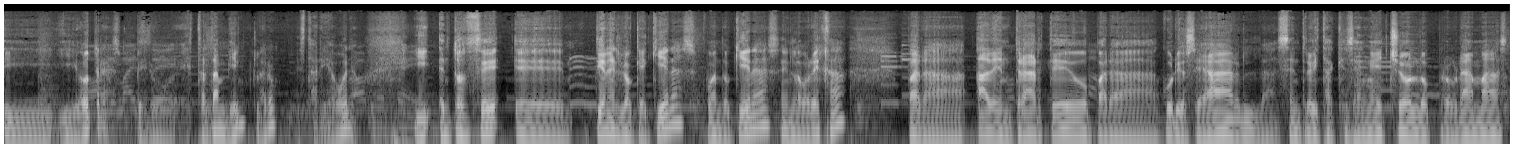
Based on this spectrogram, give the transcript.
y, otras, pero está también, claro, estaría bueno. Y entonces eh, tienes lo que quieras, cuando quieras, en la oreja, para adentrarte o para curiosear las entrevistas que se han hecho, los programas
